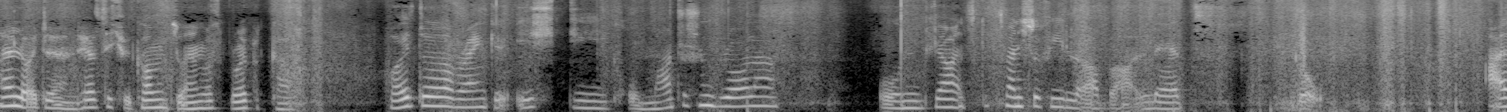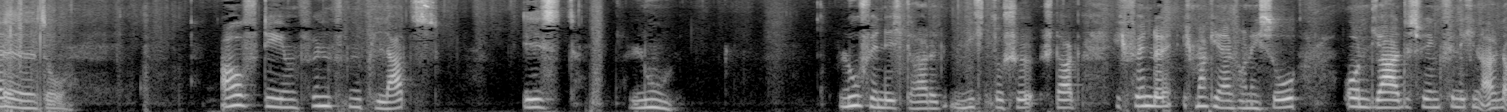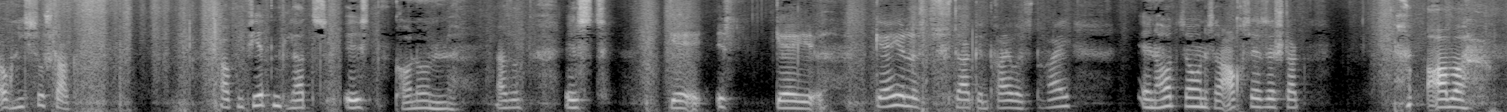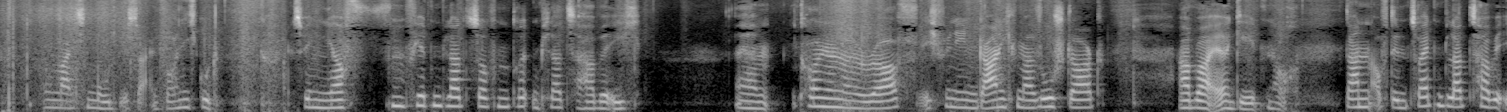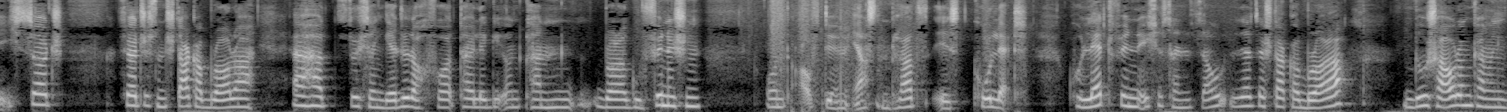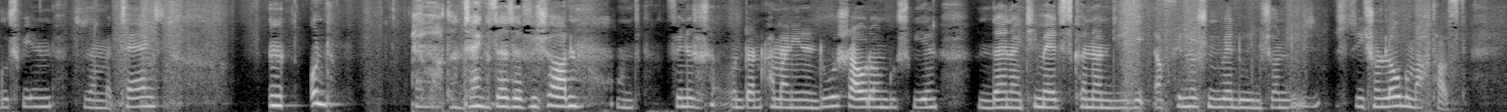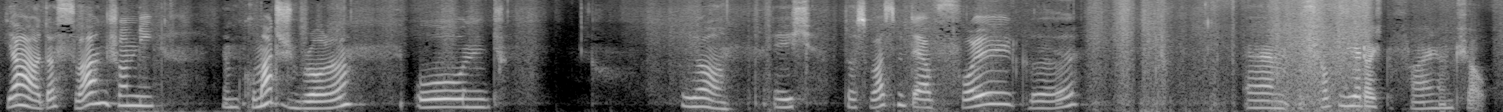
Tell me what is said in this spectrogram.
Hi Leute und herzlich willkommen zu Ambers Brawl Podcast. Heute ranke ich die chromatischen Brawler. Und ja, es gibt zwar nicht so viele, aber let's go. Also, auf dem fünften Platz ist Lu. Lu finde ich gerade nicht so stark. Ich finde, ich mag ihn einfach nicht so. Und ja, deswegen finde ich ihn halt auch nicht so stark. Auf dem vierten Platz ist Conan. Also ist Gale. Ist Gale. Gale ist stark in 3 vs 3. In Hot Zone ist er auch sehr, sehr stark. Aber in manchen Modi ist er einfach nicht gut. Deswegen ja, auf dem vierten Platz, auf dem dritten Platz habe ich ähm, Colonel Ruff. Ich finde ihn gar nicht mal so stark. Aber er geht noch. Dann auf dem zweiten Platz habe ich Search. Search ist ein starker Brawler. Er hat durch sein Gadget auch Vorteile und kann Brawler gut finishen. Und auf dem ersten Platz ist Colette. Colette finde ich ist ein sehr, sehr starker Brawler. Durch Showdown kann man ihn gut spielen, zusammen mit Tanks. Und er macht dann Tanks sehr, sehr viel Schaden. Und finish und dann kann man ihn in Duo Showdown gut spielen. Und deine Teammates können dann die Gegner finishen, wenn du ihn schon sie schon low gemacht hast. Ja, das waren schon die ähm, chromatischen Brawler. Und ja, ich das war's mit der Folge. Ähm, ich hoffe, sie hat euch gefallen und ciao.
